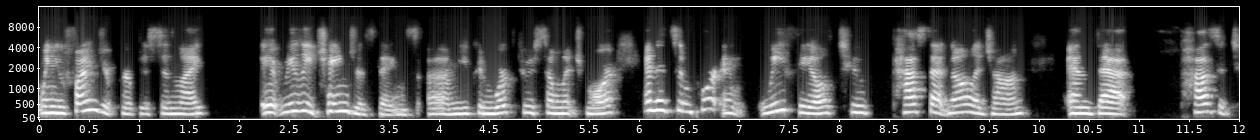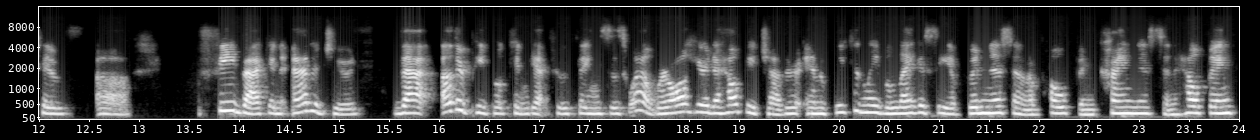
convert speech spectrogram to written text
when you find your purpose in life, it really changes things. Um, you can work through so much more. And it's important, we feel, to pass that knowledge on and that positive uh, feedback and attitude that other people can get through things as well. We're all here to help each other. And if we can leave a legacy of goodness and of hope and kindness and helping,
